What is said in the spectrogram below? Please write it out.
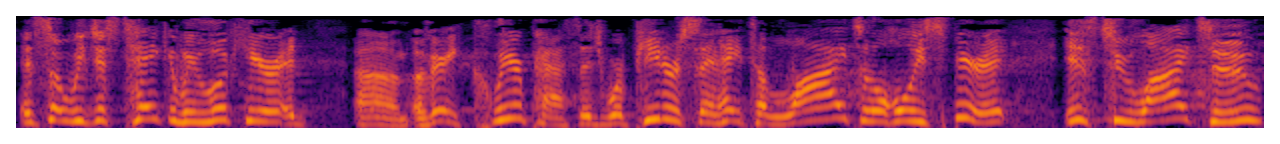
And so we just take and we look here at um, a very clear passage where Peter's saying, hey, to lie to the Holy Spirit is to lie to,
